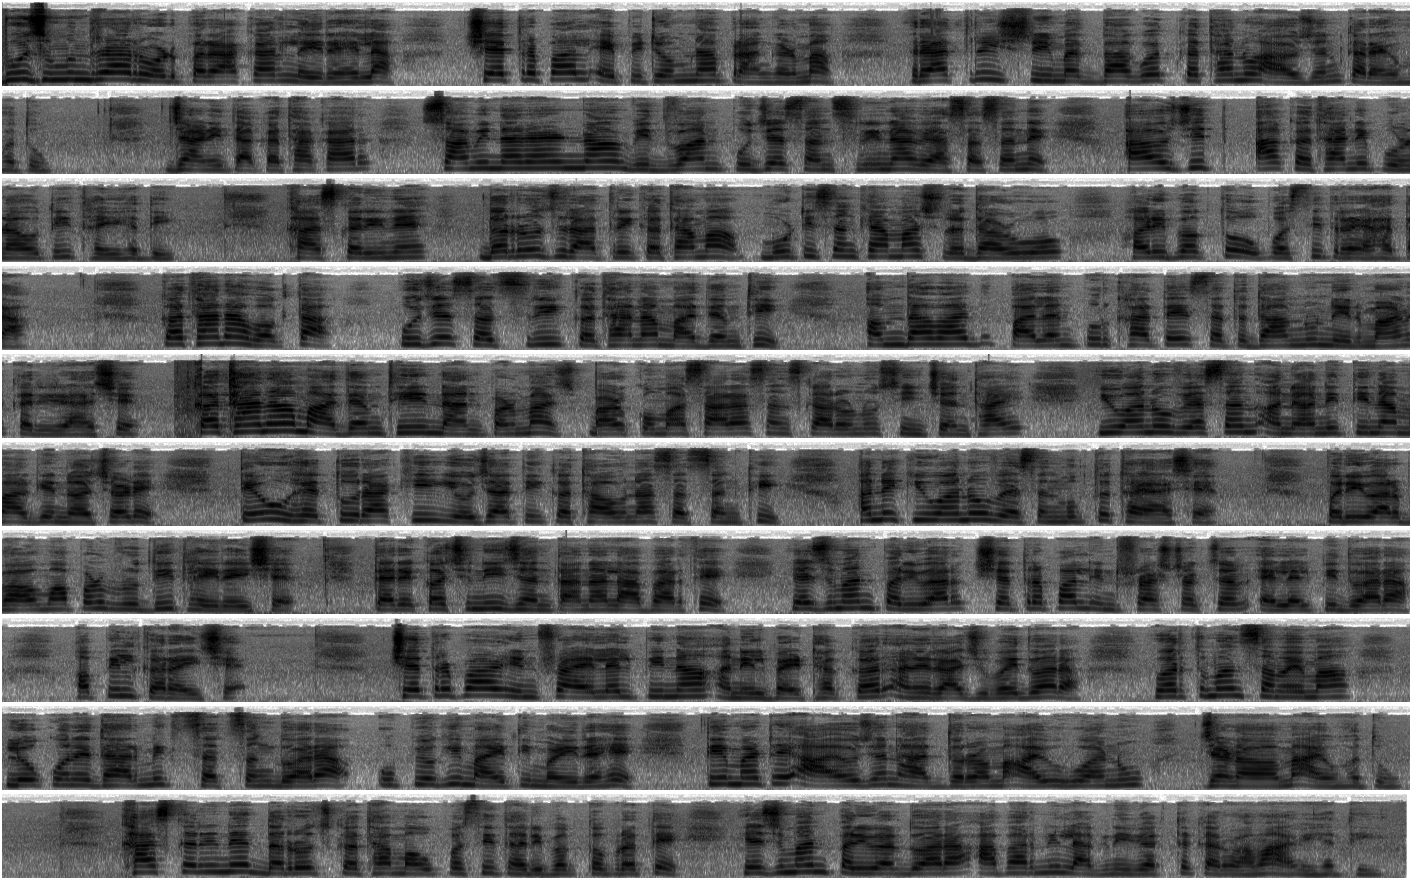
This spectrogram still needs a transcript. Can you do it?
Bhuj Mundra road પર આકાર લઈ રહેલા ક્ષેત્રપાલ એપિટોમના પ્રાંગણમાં રાત્રિ શ્રીમદ ભાગવત કથાનું આયોજન કરાયું હતું. જાણીતા કથાકાર સ્વામિનારાયણના વિદ્વાન પૂજ્ય સંશ્રીના વ્યાસાસને આયોજિત આ કથાની પૂર્ણાહુતિ થઈ હતી. ખાસ કરીને દરરોજ રાત્રિ કથામાં મોટી સંખ્યામાં શ્રદ્ધાળુઓ, હરિભક્તો ઉપસ્થિત રહ્યા હતા. કથાના વક્તા પૂજ્ય સતશ્રી કથાના માધ્યમથી અમદાવાદ પાલનપુર ખાતે સતધામનું નિર્માણ કરી રહ્યા છે. કથાના માધ્યમથી નાનપણમાં જ બાળકોમાં સારા સંસ્કારોનું સિંચન થાય, યુવાનો વ્યસન અને અનિતિના માર્ગે ન ચડે તેવું હેતુ રાખી યોજાતી કથાઓના સત્સંગથી અનેક યુવાનો વ્યસનમુક્ત થયા છે. પરિવાર ભાવમાં પણ વૃદ્ધિ થઈ રહી છે. ત્યારે કચ્છની જનતાના લાભાર્થે યજમાન પરિવાર ક્ષેત્રપાલ ઇન્ફ્રાસ્ટ્રક્ચર એલએલપી દ્વારા અપીલ કરાઈ છે. ક્ષેત્રપાળ ઇન્ફ્રા એલએલપીના અનિલભાઈ ઠક્કર અને રાજુભાઈ દ્વારા વર્તમાન સમયમાં લોકોને ધાર્મિક સત્સંગ દ્વારા ઉપયોગી માહિતી મળી રહે તે માટે આયોજન હાથ ધરવામાં આવ્યું હોવાનું જણાવવામાં આવ્યું હતું. ખાસ કરીને દરરોજ કથામાં ઉપસ્થિત હરિભક્તો પ્રત્યે યજમાન પરિવાર દ્વારા આભારની લાગણી વ્યક્ત કરવામાં આવી હતી.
